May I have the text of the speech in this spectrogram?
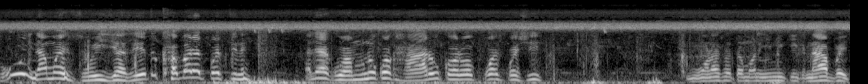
હું એનામાં જોઈ જશે એ તો ખબર જ પડતી નહીં. આ ગામનું કોઈક સારું કરો પછી. માણસો તમને એમ કે ના ભાઈ,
